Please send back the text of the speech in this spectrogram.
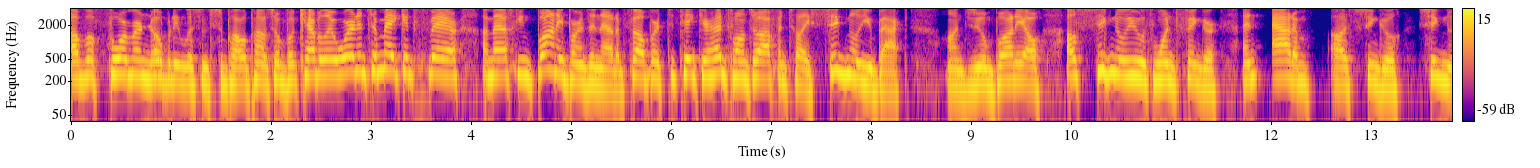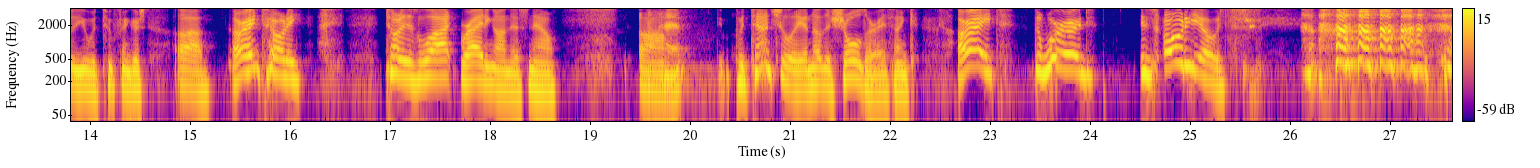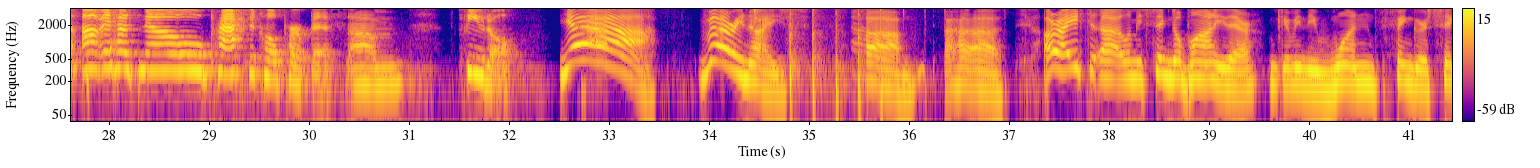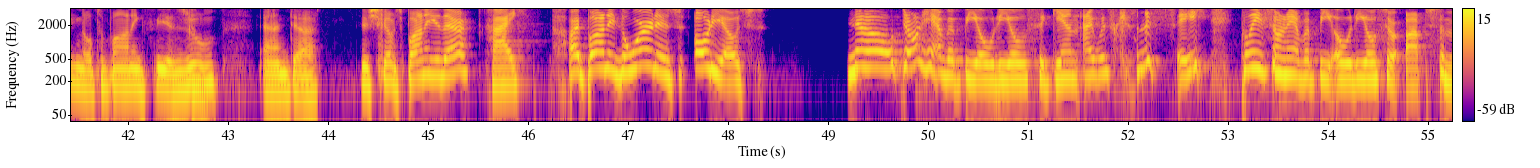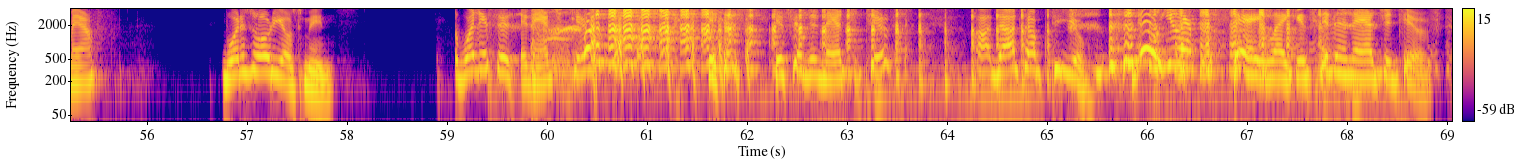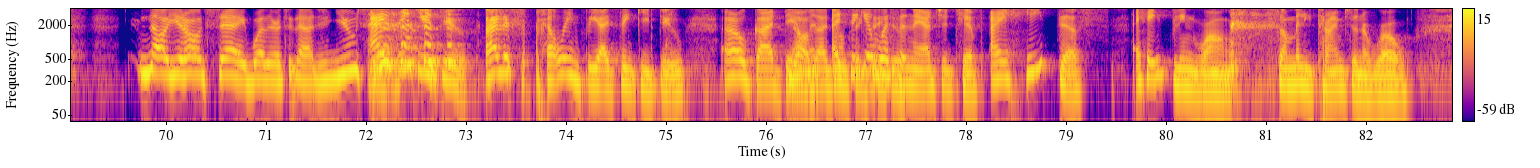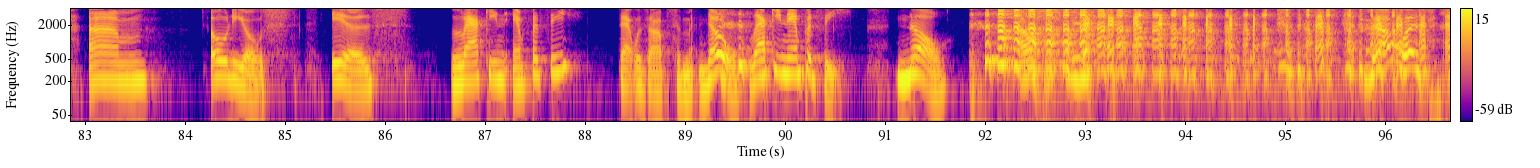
a former nobody listens to Paula Poundstone vocabulary word. And to make it fair, I'm asking Bonnie Burns and Adam Felber to take your headphones off until I signal you back on Zoom. Bonnie, I'll, I'll signal you with one finger, and Adam, I'll single, signal you with two fingers. Uh, all right, Tony. Tony, there's a lot riding on this now. okay. Potentially another shoulder, I think. All right, the word is otiose. Um, it has no practical purpose. Um, futile. Yeah, very nice. Um, uh, all right, uh, let me signal Bonnie there. I'm giving the one finger signal to Bonnie via Zoom. And uh, here she comes. Bonnie, you there? Hi. All right, Bonnie, the word is otiose. No, don't have it be otiose again. I was going to say, please don't have it be otiose or opsimath. What does otiose mean? What is it? An adjective? is, is it an adjective? Uh, that's up to you. No, you have to say, like, is it an adjective? No, you don't say whether it's an adjective. You say. I think you do. On a spelling bee, I think you do. Oh, God damn No, it. I I, don't think, think it was do. an adjective. I hate this. I hate being wrong so many times in a row. Um, otiose is lacking empathy. That was opposite. No, lacking empathy. No. that was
